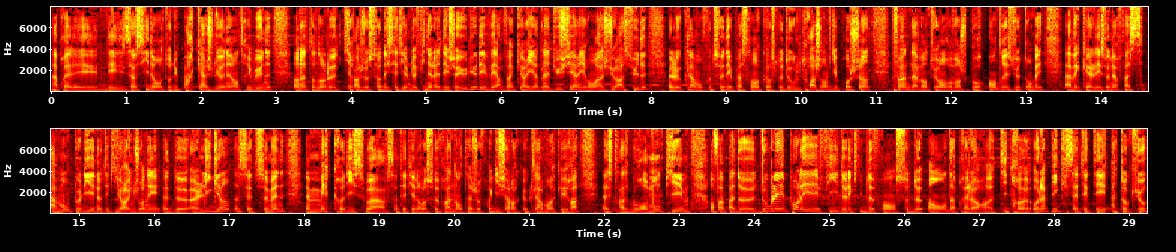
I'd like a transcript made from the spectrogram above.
après les, des incidents autour du parcage lyonnais en tribune. En attendant, le tirage au sort des 7e de finale a déjà eu lieu. Les Verts vainqueurs hier de la Duchère iront à Jura Sud. Le Clermont Foot se déplacera en Corse le 2 ou le 3 janvier prochain. Fin de l'aventure en revanche pour Andrézieux tombé avec les honneurs face à Montpellier. Notez qu'il y aura une journée de Ligue 1 cette semaine. Mercredi soir, Saint-Etienne recevra recevra Nantes à Geoffroy Guichard alors que Clermont accueillera Strasbourg au Montpied. Enfin, pas de doublé pour les filles de l'équipe de France de hand. Après leur titre olympique cet été à Tokyo,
